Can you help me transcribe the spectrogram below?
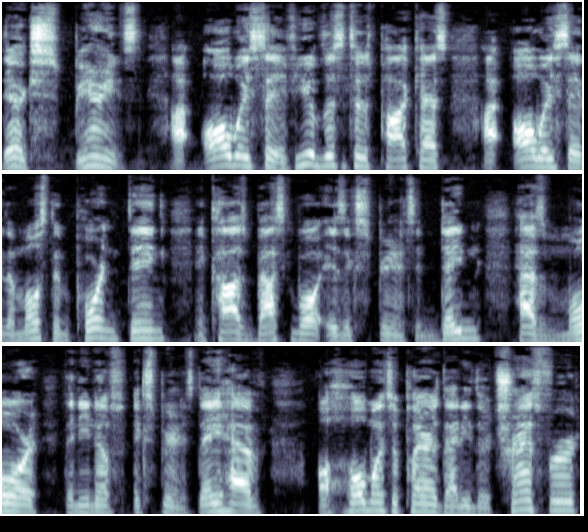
they're experienced. I always say, if you have listened to this podcast, I always say the most important thing in college basketball is experience. And Dayton has more than enough experience. They have a whole bunch of players that either transferred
